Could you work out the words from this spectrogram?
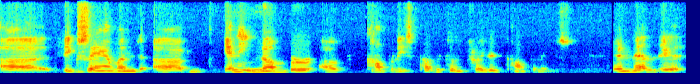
uh, examined um, any number of companies, publicly traded companies, and then it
